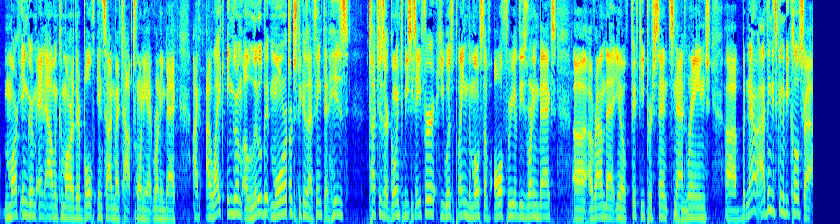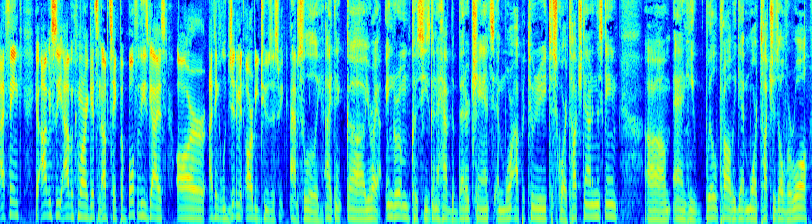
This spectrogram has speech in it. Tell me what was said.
Mark Ingram and Alvin Kamara, they're both inside my top 20 at running back. I, I like Ingram a little bit more just because I think that his touches are going to be safer. He was playing the most of all three of these running backs uh, around that you know 50% snap range. Uh, but now I think it's going to be closer. I, I think you know, obviously Alvin Kamara gets an uptick, but both of these guys are I think legitimate RB twos this week. Absolutely. I think uh, you're right. Ingram, because he's going to have the better chance and more opportunity to score a touchdown in this game. Um, and he will probably get more touches overall.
